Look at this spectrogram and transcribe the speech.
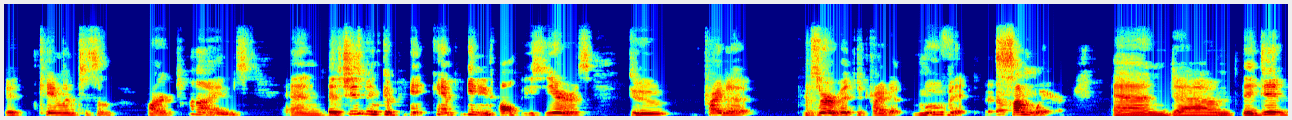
it came into some hard times, and uh, she's been campa- campaigning all these years to try to preserve it, to try to move it Yeah. somewhere, and um, they did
